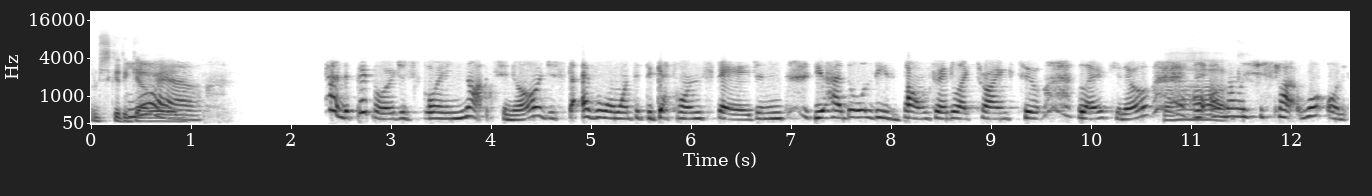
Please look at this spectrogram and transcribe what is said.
I'm just gonna go in." And the people were just going nuts, you know, just everyone wanted to get on stage and you had all these bouncers like trying to like, you know, and, and I was just like, what on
